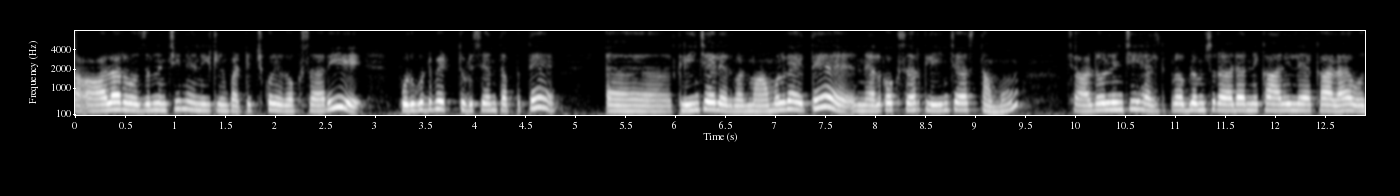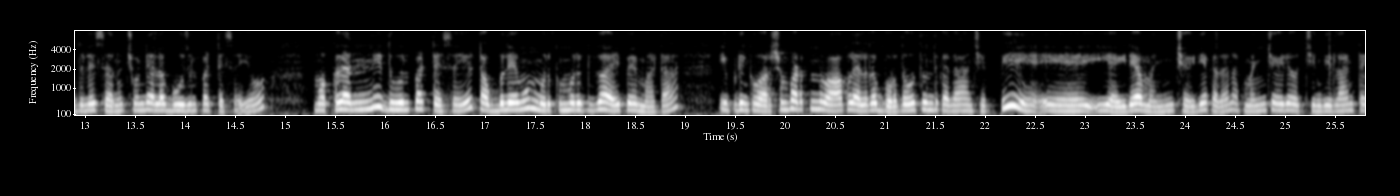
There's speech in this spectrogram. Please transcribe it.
చాలా రోజుల నుంచి నేను వీటిని పట్టించుకోలేదు. ఒకసారి పొడిగుడ్డు పెట్టి తుడిసాను తప్పితే క్లీన్ చేయలేదు. మరి మామూలుగా అయితే నెలకు ఒకసారి క్లీన్ చేస్తాము. చాలా రోజుల నుంచి హెల్త్ ప్రాబ్లమ్స్ రావడాన్ని ఖాళీ లేక అలా వదిలేశాను. చూడండి ఎలా బూజులు పట్టేశాయో. మొక్కలన్నీ ధూళి పట్టేశాయి. టబ్బులేమో మురికి మురికిగా అయిపోయామాట ఇప్పుడు ఇంక వర్షం పడుతుంది వాకలు ఎలాగ బురద అవుతుంది కదా అని చెప్పి ఈ ఐడియా మంచి ఐడియా కదా. నాకు మంచి ఐడియా వచ్చింది. ఇలాంటి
